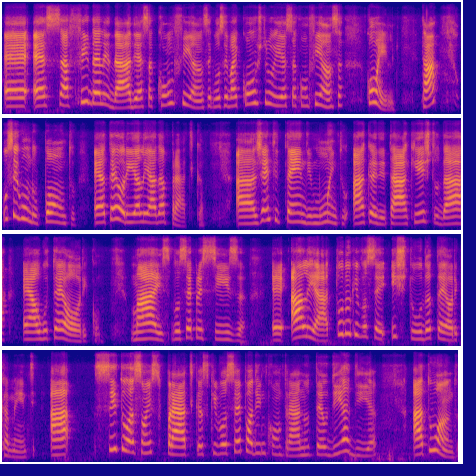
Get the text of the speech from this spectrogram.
é, essa fidelidade, essa confiança, que você vai construir essa confiança com ele tá? O segundo ponto é a teoria aliada à prática. A gente tende muito a acreditar que estudar é algo teórico, mas você precisa é, aliar tudo o que você estuda teoricamente a situações práticas que você pode encontrar no teu dia a dia atuando.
